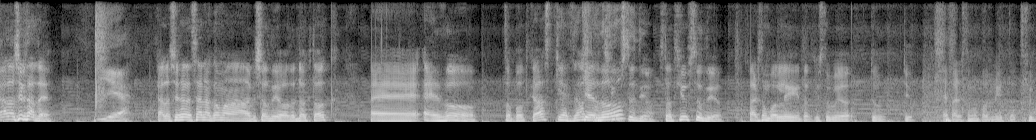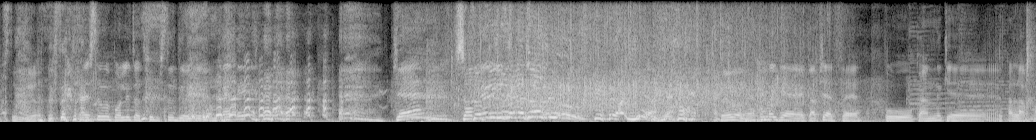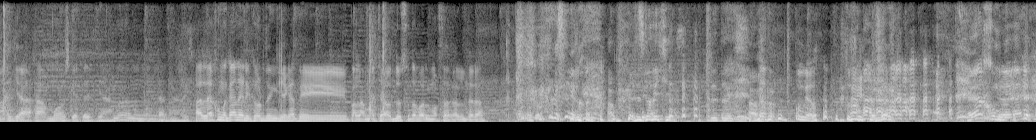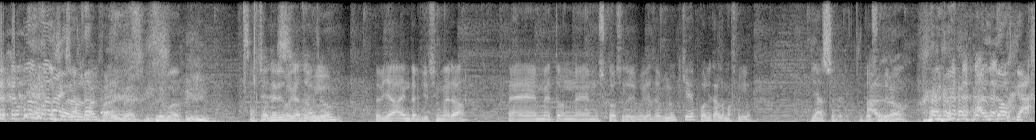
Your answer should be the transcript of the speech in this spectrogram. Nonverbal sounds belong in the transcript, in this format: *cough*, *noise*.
Καλώς ήρθατε. Yeah. Καλώς ήρθατε σε ένα ακόμα επεισόδιο The Dog Talk. Ε, εδώ στο podcast Και εδώ στο Tube Studio. Στο Tube Studio. Ευχαριστούμε πολύ το Tube Studio. Του, του. Ευχαριστούμε πολύ το Tube Studio. Ευχαριστούμε πολύ το Tube Studio για το Μένι. και Σωτήρης Βεγατζόγλου! Λοιπόν, Έχουμε και κάποια εφέ που κάνουν και παλαμάγια, χαμός και τέτοια. Κάτσε να ρίξω. Αλλά έχουμε κάνει recording για κάτι παλαμάκια όντως. Θα τα βάλουμε αυτά καλύτερα. Δεν το έχεις. Δεν το έχεις. *laughs* Το βγάλα. Έχουμε! Το βάλουμε άλλη φορά. Λοιπόν, Σωτήρης Βογιατζόγλου. Παιδιά, interview σήμερα ε, με τον ε, μουσικό Σωτήρη Βογιατζόγλου και πολύ καλό μας φίλο. Γεια σου, Σωτήρη. Το Σωτήρη. Αλόχα!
